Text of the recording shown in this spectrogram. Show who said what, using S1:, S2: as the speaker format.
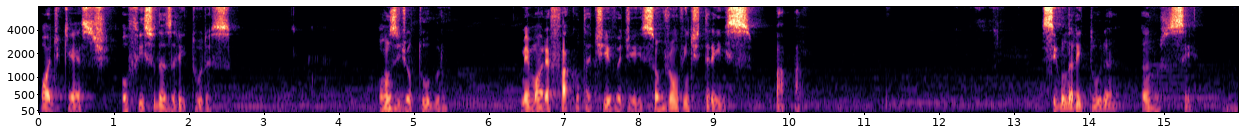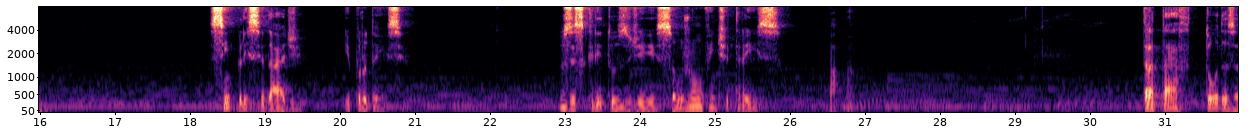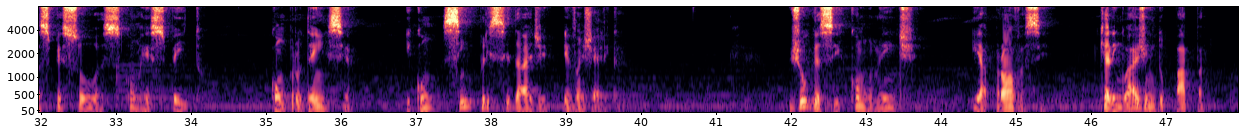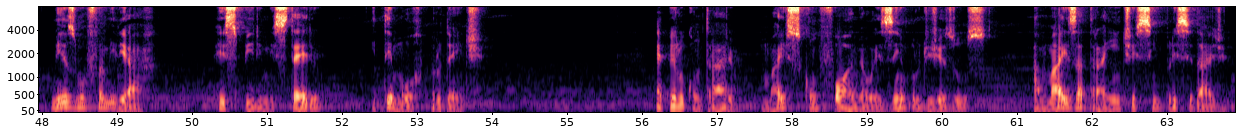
S1: Podcast Ofício das Leituras. 11 de outubro Memória facultativa de São João 23, Papa. Segunda leitura, ano C. Simplicidade e prudência. Dos escritos de São João 23, Papa Tratar todas as pessoas com respeito, com prudência e com simplicidade evangélica. Julga-se comumente e aprova-se que a linguagem do Papa, mesmo familiar, respire mistério e temor prudente. É pelo contrário mais conforme ao exemplo de Jesus, a mais atraente simplicidade,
